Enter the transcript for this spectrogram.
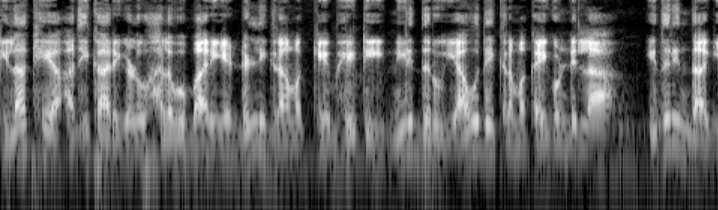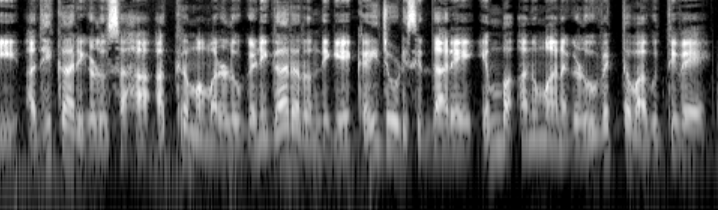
ಇಲಾಖೆಯ ಅಧಿಕಾರಿಗಳು ಹಲವು ಬಾರಿ ಎಡ್ಡಳ್ಳಿ ಗ್ರಾಮಕ್ಕೆ ಭೇಟಿ ನೀಡಿದ್ದರೂ ಯಾವುದೇ ಕ್ರಮ ಕೈಗೊಂಡಿಲ್ಲ. ಇದರಿಂದಾಗಿ ಅಧಿಕಾರಿಗಳು ಸಹ ಅಕ್ರಮ ಮರಳು ಗಣಿಗಾರರೊಂದಿಗೆ ಕೈಜೋಡಿಸಿದ್ದಾರೆ ಎಂಬ ಅನುಮಾನಗಳು ವ್ಯಕ್ತವಾಗುತ್ತಿವೆ.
